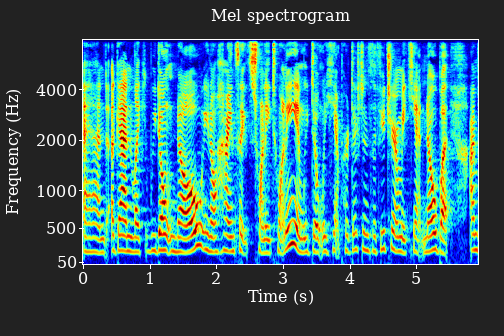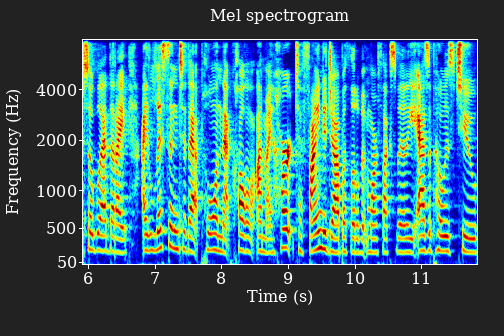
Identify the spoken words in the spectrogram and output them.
And again, like we don't know, you know, hindsight's 2020 and we don't we can't predict into the future and we can't know, but I'm so glad that I I listened to that pull and that call on my heart to find a job with a little bit more flexibility as opposed to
